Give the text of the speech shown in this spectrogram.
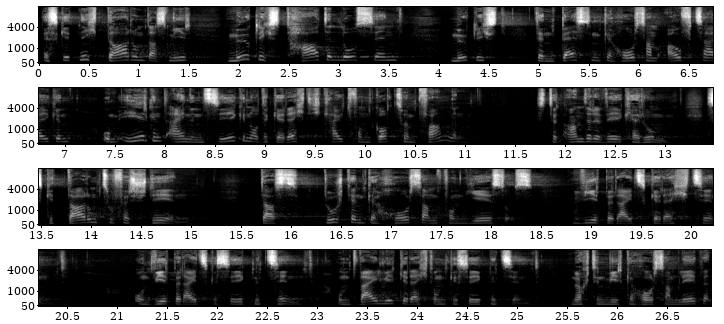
Es geht nicht darum, dass wir möglichst tadellos sind, möglichst den besten Gehorsam aufzeigen, um irgendeinen Segen oder Gerechtigkeit von Gott zu empfangen ist der andere Weg herum. Es geht darum zu verstehen, dass durch den Gehorsam von Jesus wir bereits gerecht sind und wir bereits gesegnet sind. Und weil wir gerecht und gesegnet sind, möchten wir gehorsam leben,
